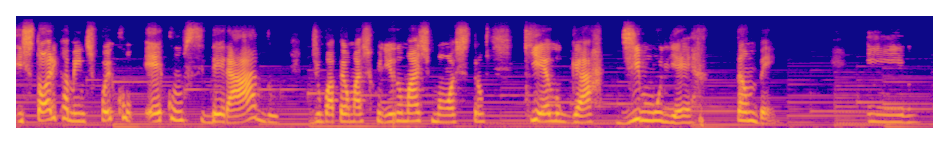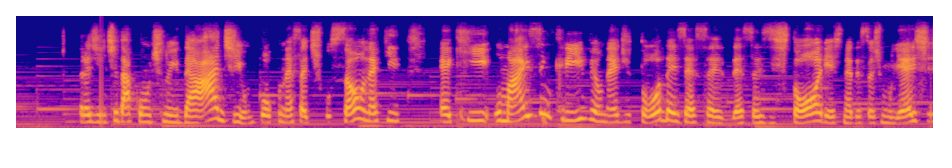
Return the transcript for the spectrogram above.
historicamente foi é considerado de um papel masculino, mas mostram que é lugar de mulher também. E para a gente dar continuidade um pouco nessa discussão, né, que é que o mais incrível, né, de todas essas dessas histórias, né, dessas mulheres,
